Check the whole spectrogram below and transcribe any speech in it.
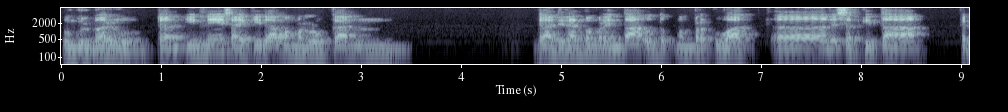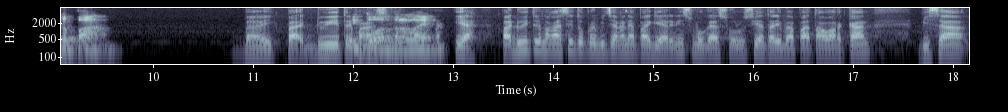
unggul baru dan ini saya kira memerlukan kehadiran pemerintah untuk memperkuat uh, riset kita ke depan. Baik Pak Dwi, terima Itu kasih. antara lain. Ya, Pak Dwi terima kasih untuk perbincangannya pagi hari ini. Semoga solusi yang tadi Bapak tawarkan bisa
